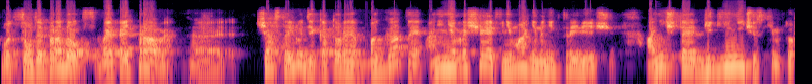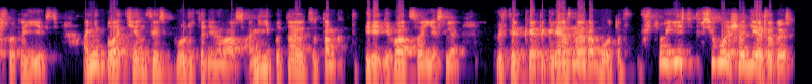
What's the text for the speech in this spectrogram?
Вот в том-то и парадокс. Вы опять правы. Часто люди, которые богатые, они не обращают внимания на некоторые вещи. Они считают гигиеническим то, что это есть. Они полотенце используют один раз, они не пытаются там как-то переодеваться, если предстоит какая-то грязная работа. Что есть, это всего лишь одежда. То есть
